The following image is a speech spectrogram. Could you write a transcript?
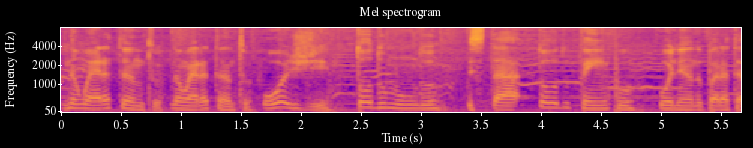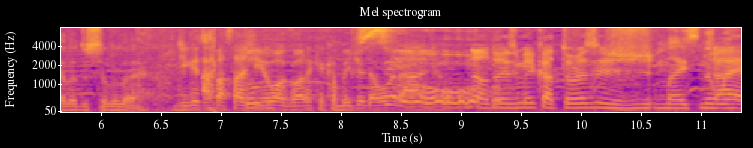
Não era tanto, não era tanto. Hoje, todo mundo está todo tempo olhando para a tela do celular. Diga-se A passagem, todo- eu agora que acabei de dar o Sim, horário. Não, 2014 j- Mas não já é-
